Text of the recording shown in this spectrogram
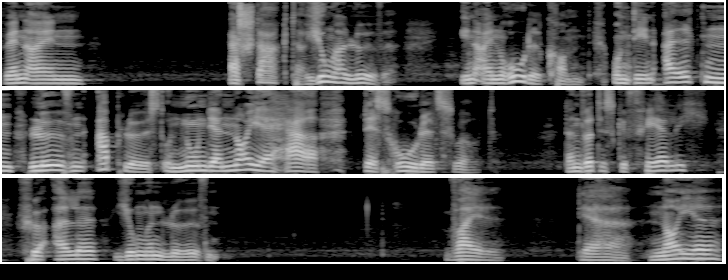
Wenn ein erstarkter, junger Löwe in ein Rudel kommt und den alten Löwen ablöst und nun der neue Herr des Rudels wird, dann wird es gefährlich für alle jungen Löwen, weil der neue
